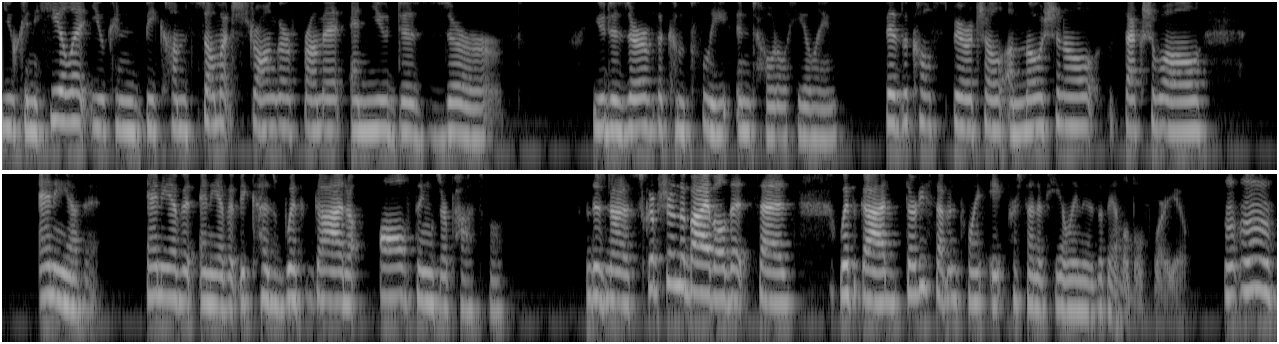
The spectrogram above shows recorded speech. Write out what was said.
You can heal it. You can become so much stronger from it, and you deserve. You deserve the complete and total healing physical, spiritual, emotional, sexual, any of it. Any of it, any of it, because with God, all things are possible. There's not a scripture in the Bible that says, with God, 37.8% of healing is available for you. Mm-mm.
